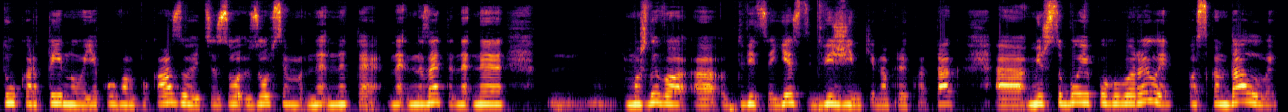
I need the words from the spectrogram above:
ту картину, яку вам показують, це зовсім не, не те. Не, не знаєте, не, не можливо, е, дивіться, є дві жінки, наприклад, так е, між собою поговорили, поскандалили.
